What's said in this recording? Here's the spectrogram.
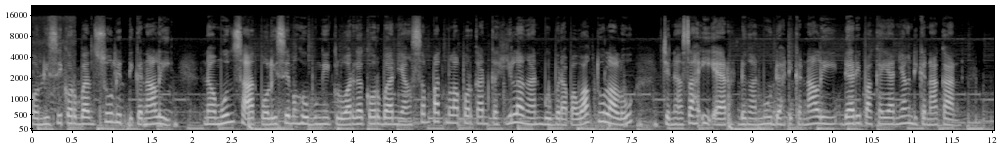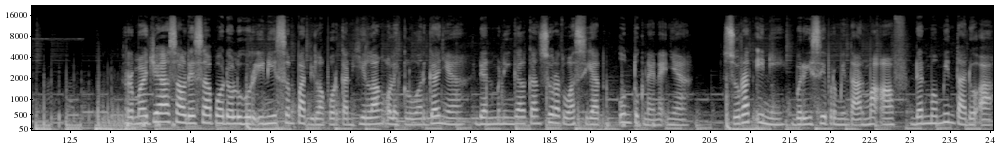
kondisi korban sulit dikenali. Namun saat polisi menghubungi keluarga korban yang sempat melaporkan kehilangan beberapa waktu lalu, jenazah IR dengan mudah dikenali dari pakaian yang dikenakan. Remaja asal desa Podoluhur ini sempat dilaporkan hilang oleh keluarganya dan meninggalkan surat wasiat untuk neneknya. Surat ini berisi permintaan maaf dan meminta doa.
